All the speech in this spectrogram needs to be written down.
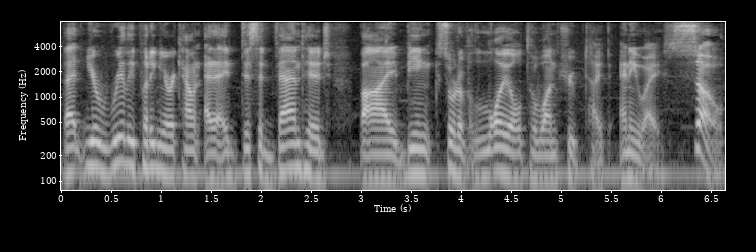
that you're really putting your account at a disadvantage by being sort of loyal to one troop type anyway. So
